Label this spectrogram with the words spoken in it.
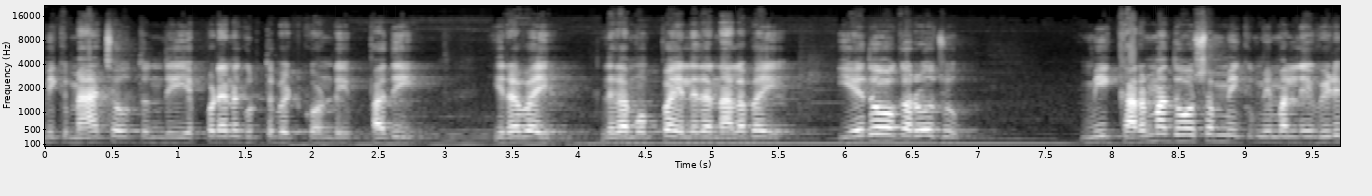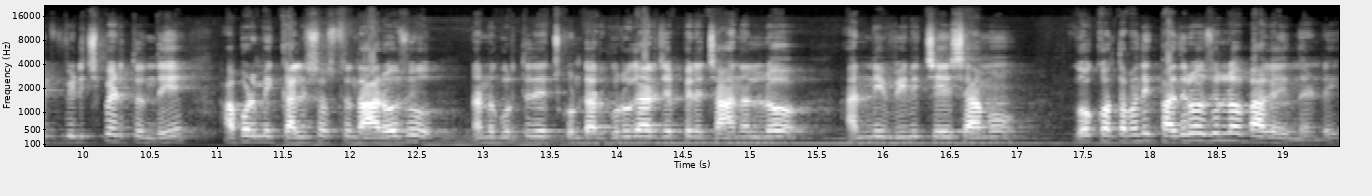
మీకు మ్యాచ్ అవుతుంది. ఎప్పుడైనా గుర్తుపెట్టుకోండి. పది ఇరవై లేదా ముప్పై లేదా నలభై ఏదో ఒక రోజు మీ కర్మ దోషం మీకు మిమ్మల్ని విడి విడిచిపెడుతుంది. అప్పుడు మీకు కలిసి వస్తుంది ఆ రోజు నన్ను గుర్తు తెచ్చుకుంటారు. గురుగారు చెప్పిన ఛానల్లో అన్నీ విని చేశాము. ఇగో కొంతమందికి పది రోజుల్లో బాగా అయిందండి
